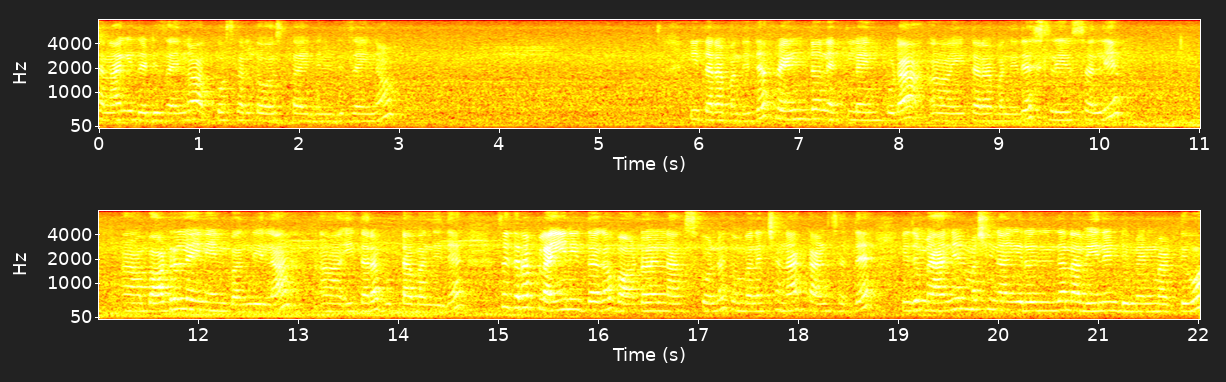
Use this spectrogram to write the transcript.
ಚೆನ್ನಾಗಿದೆ ಡಿಸೈನು. ಅದಕ್ಕೋಸ್ಕರ ತೋರಿಸ್ತಾ ಇದ್ದೀನಿ ಡಿಸೈನು. ಈ ಥರ ಬಂದಿದೆ. ಫ್ರಂಟ್ ನೆಕ್ ಲೈನ್ ಕೂಡ ಈ ಥರ ಬಂದಿದೆ. ಸ್ಲೀವ್ಸಲ್ಲಿ ಬಾರ್ಡ್ರ್ ಲೈನ್ ಏನು ಬಂದಿಲ್ಲ. ಈ ಥರ ಬುಟ್ಟ ಬಂದಿದೆ. ಸೊ, ಈ ಥರ ಪ್ಲೈನ್ ಇದ್ದಾಗ ಬಾರ್ಡ್ರಲ್ಲಿ ಹಾಕ್ಸ್ಕೊಂಡ್ರೆ ತುಂಬಾ ಚೆನ್ನಾಗಿ ಕಾಣಿಸುತ್ತೆ. ಇದು ಮ್ಯಾನ್ಯಲ್ ಮಷಿನ್ ಆಗಿರೋದ್ರಿಂದ ನಾವು ಏನೇನು ಡಿಮ್ಯಾಂಡ್ ಮಾಡ್ತೀವೋ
